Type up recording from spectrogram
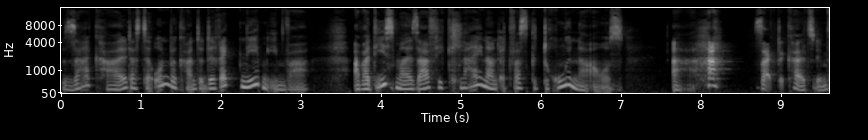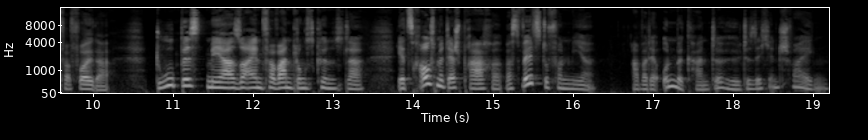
sah Karl, dass der Unbekannte direkt neben ihm war. Aber diesmal sah er viel kleiner und etwas gedrungener aus. Aha, sagte Karl zu dem Verfolger. Du bist mehr so ein Verwandlungskünstler. Jetzt raus mit der Sprache. Was willst du von mir? Aber der Unbekannte hüllte sich in Schweigen.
